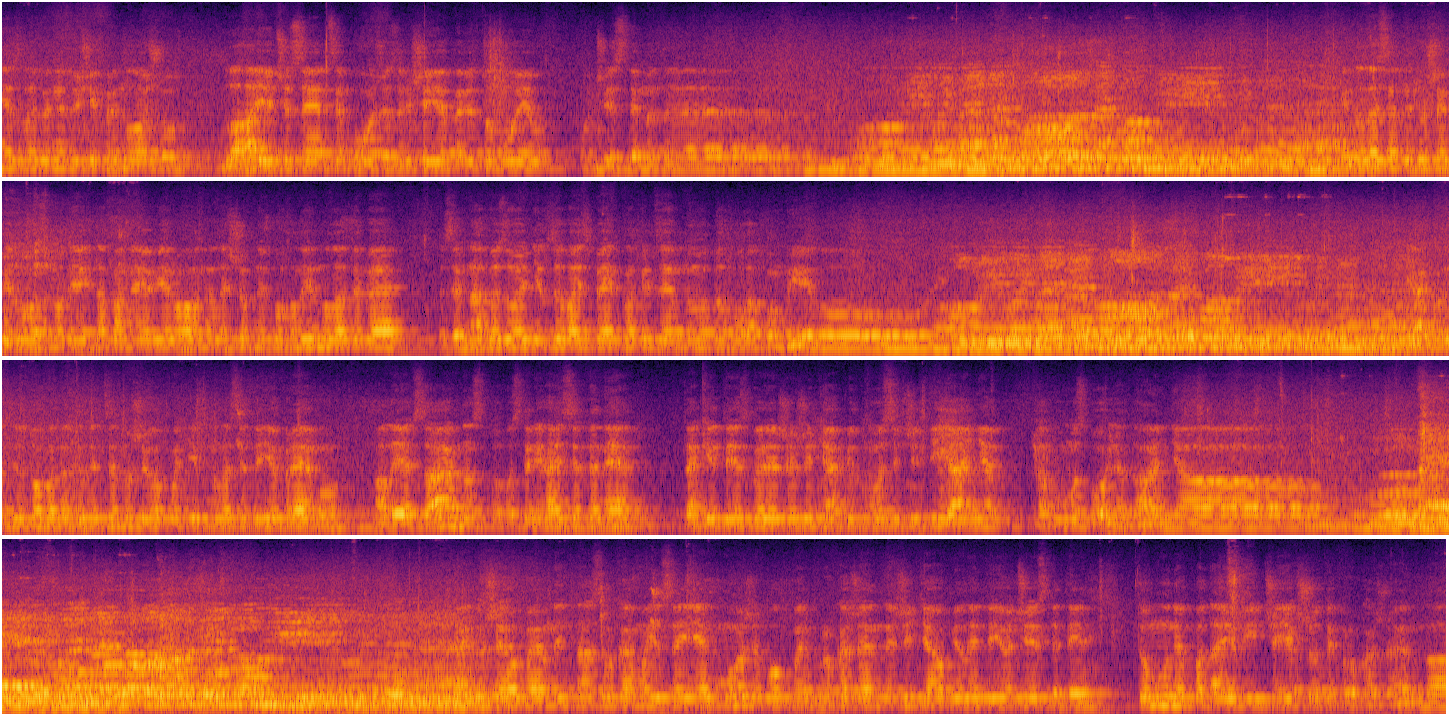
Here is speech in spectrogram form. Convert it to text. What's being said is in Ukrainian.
через з глибини душі приношу, благаючи серцем Боже, зріши я перед тобою, очисти мене. Схилилася ти душе від Господа, як на пане вірон, але щоб не поглинула тебе. Земна безодні, взивай з пекла підземного до Бога помилуй. Як телиця душі оподібнилася ти Єфрему, але як сарна остерігайся тене, так і ти збережи життя, підносячи з діянням та умоспоглядання. Хай душе опевнить нас рука Моїсея, як може Бог прокажене життя обілити і очистити. Тому не впадай у віччя, якщо ти прокажена.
